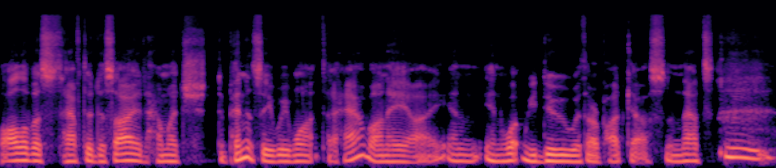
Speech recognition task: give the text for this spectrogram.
all of us have to decide how much dependency we want to have on ai and in what we do with our podcasts and that's mm.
